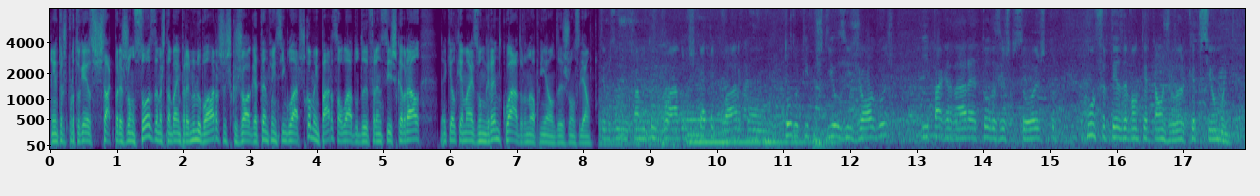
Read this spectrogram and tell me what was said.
Entre os portugueses, destaque para João Sousa, mas também para Nuno Borges, que joga tanto em singulares como em pares, ao lado de Francisco Cabral, naquele que é mais um grande quadro, na opinião de João Zilhão. Temos um, realmente um quadro espetacular, com todo o tipo de estilos e jogos, e para agradar a todas as pessoas, porque com certeza vão ter cá um jogador que apreciam muito.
